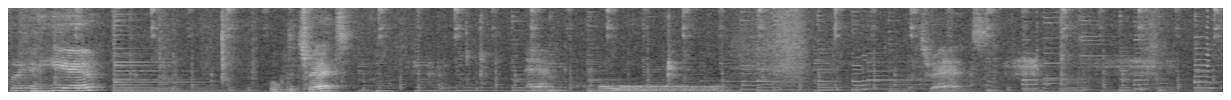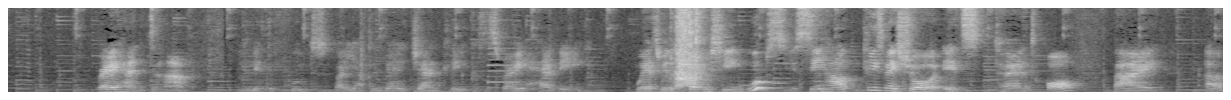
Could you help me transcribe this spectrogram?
Put it in here. Hook the thread. And the thread. Very handy to have you lift the foot, but you have to very gently because it's very heavy. Whereas with a sewing machine, whoops, you see how, please make sure it's turned off by uh,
